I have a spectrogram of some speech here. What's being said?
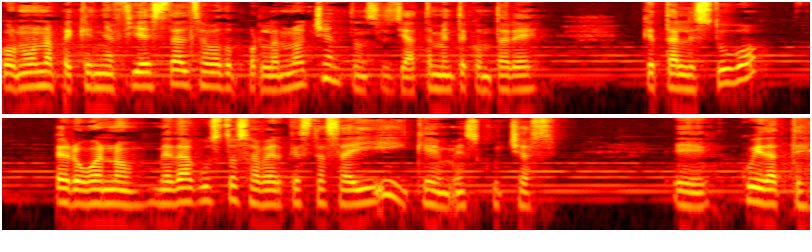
con una pequeña fiesta el sábado por la noche, entonces ya también te contaré qué tal estuvo. Pero bueno, me da gusto saber que estás ahí y que me escuchas. Eh, cuídate.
